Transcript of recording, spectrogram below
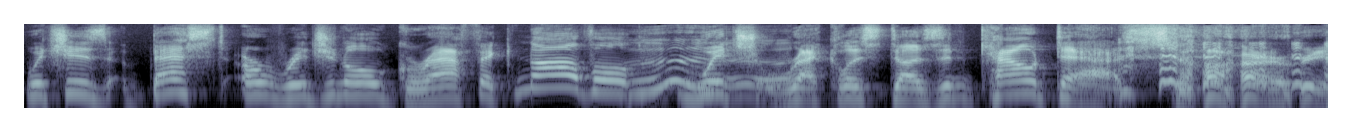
which is best original graphic novel, which Reckless doesn't count as. Sorry.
